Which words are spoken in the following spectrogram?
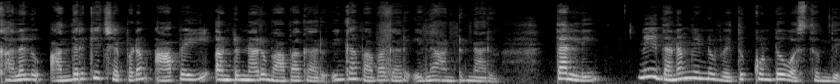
కలలు అందరికీ చెప్పడం ఆపేయి అంటున్నారు బాబాగారు. ఇంకా బాబాగారు ఇలా అంటున్నారు. తల్లి నీ ధనం నిన్ను వెతుక్కుంటూ వస్తుంది.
